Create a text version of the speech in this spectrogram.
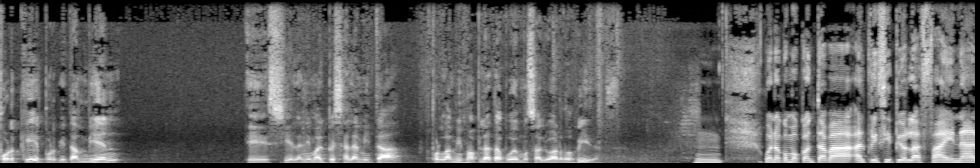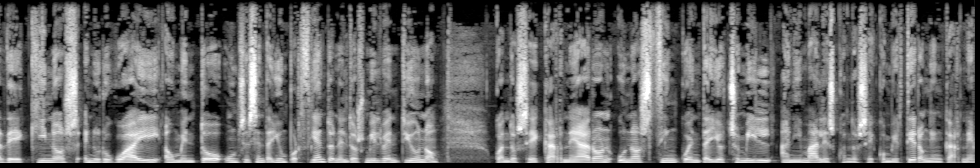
¿Por qué? Porque también eh, si el animal pesa la mitad, por la misma plata podemos salvar dos vidas. Mm. Bueno, como contaba al principio, la faena de quinos en Uruguay aumentó un 61% en el 2021, cuando se carnearon unos 58.000 animales, cuando se convirtieron en carne.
